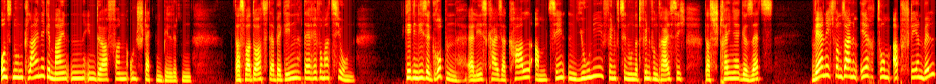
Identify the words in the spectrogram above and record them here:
und nun kleine Gemeinden in Dörfern und Städten bildeten. Das war dort der Beginn der Reformation. Gegen diese Gruppen erließ Kaiser Karl am 10. Juni 1535 das strenge Gesetz Wer nicht von seinem Irrtum abstehen will,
